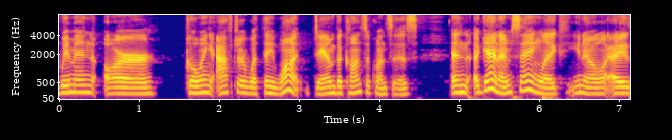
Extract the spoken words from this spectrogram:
women are going after what they want. Damn the consequences. And again, I'm saying, like, you know, I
